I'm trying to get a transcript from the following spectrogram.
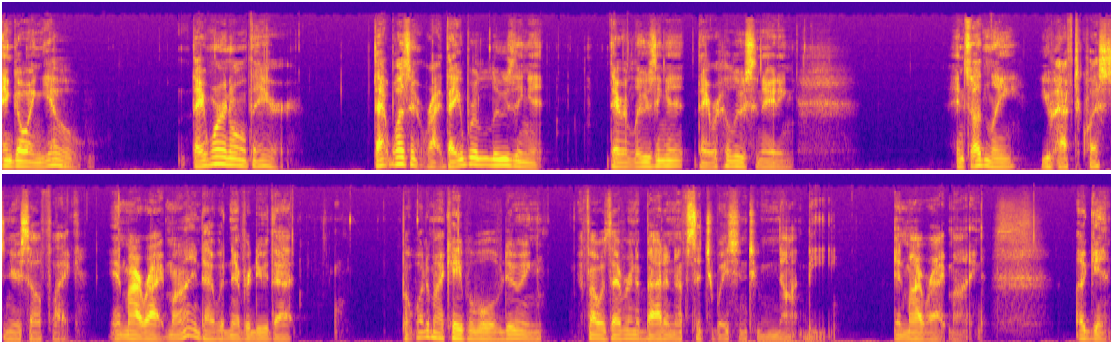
and going, yo, they weren't all there. That wasn't right. They were losing it. They were losing it. They were hallucinating. And suddenly you have to question yourself like, in my right mind, I would never do that. But what am I capable of doing if I was ever in a bad enough situation to not be in my right mind? Again,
